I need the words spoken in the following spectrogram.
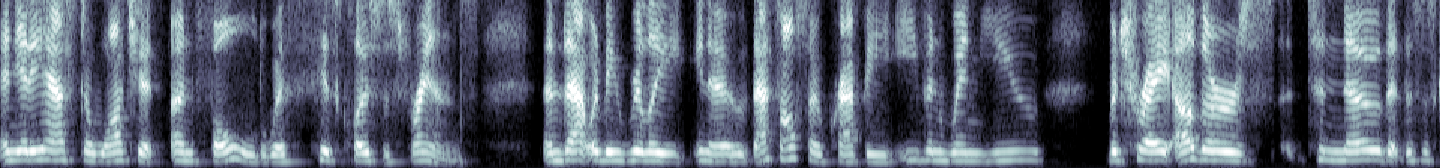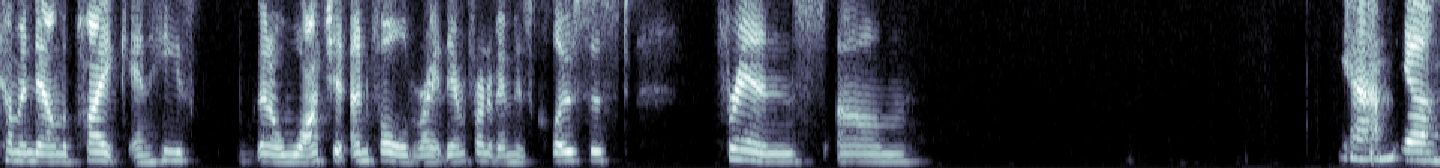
and yet he has to watch it unfold with his closest friends. And that would be really, you know, that's also crappy, even when you betray others to know that this is coming down the pike and he's going to watch it unfold right there in front of him. His closest friends um yeah. Yeah.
